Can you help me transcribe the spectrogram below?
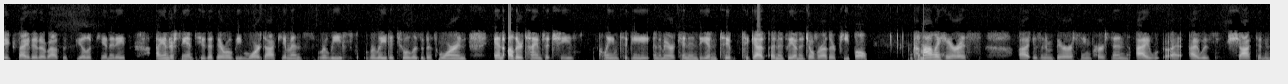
excited about this field of candidates. I understand too that there will be more documents released related to Elizabeth Warren and other times that she's claimed to be an American Indian to to get an advantage over other people. Kamala Harris uh, is an embarrassing person. I, I I was shocked and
